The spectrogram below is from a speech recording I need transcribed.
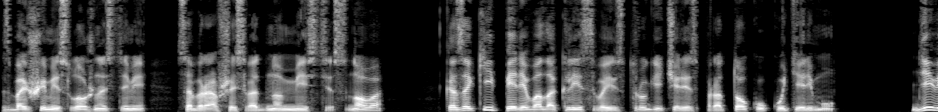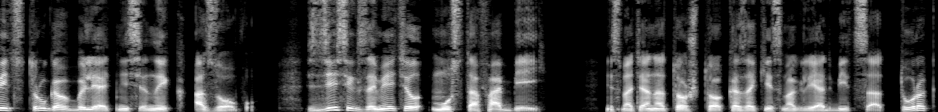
С большими сложностями, собравшись в одном месте снова, казаки переволокли свои струги через протоку Кутерьму. Девять стругов были отнесены к Азову. Здесь их заметил Мустафа Бей. Несмотря на то, что казаки смогли отбиться от турок,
